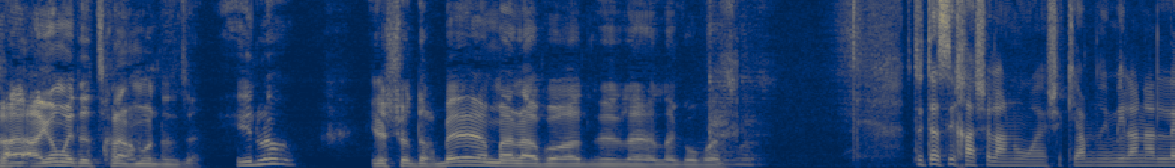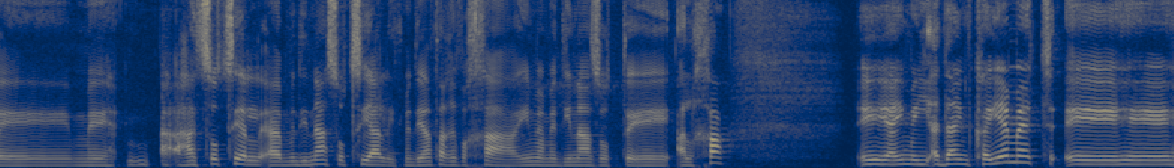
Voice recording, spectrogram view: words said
היום הייתה צריכה לעמוד על זה. היא לא. יש עוד הרבה מה לעבור עד לגובה הזה. זאת הייתה שיחה שלנו אה, שקיימנו עם אילן על הסוציאל, המדינה הסוציאלית, מדינת הרווחה, האם המדינה הזאת הלכה. אה, האם היא עדיין קיימת, אה,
